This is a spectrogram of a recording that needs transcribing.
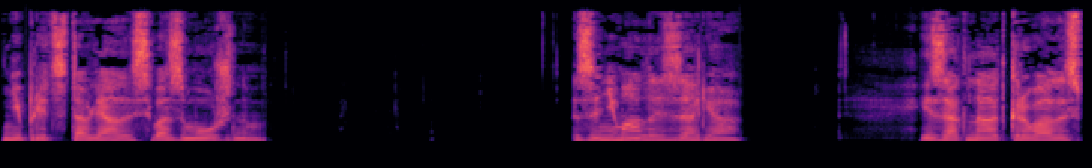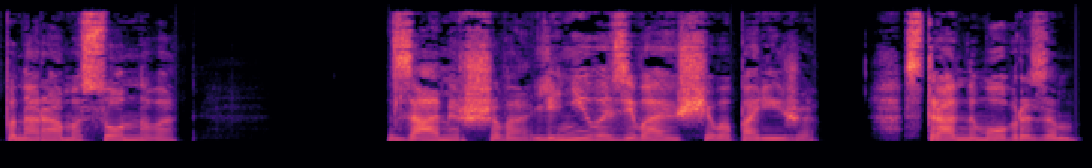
не представлялось возможным. Занималась заря. Из окна открывалась панорама сонного, замершего, лениво зевающего Парижа, странным образом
